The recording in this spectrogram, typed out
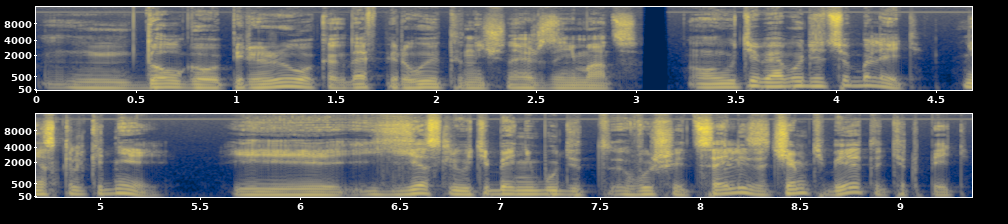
долгого перерыва, когда впервые ты начинаешь заниматься. У тебя будет все болеть несколько дней. И если у тебя не будет высшей цели, зачем тебе это терпеть?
